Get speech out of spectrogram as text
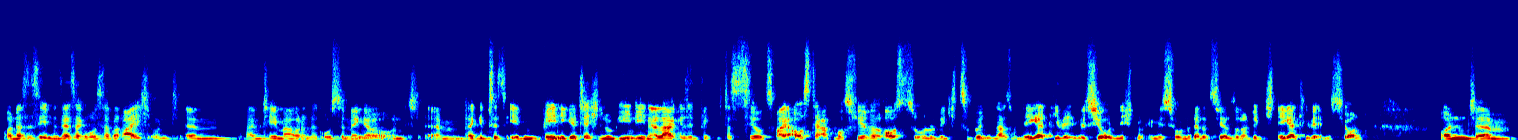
Und das ist eben ein sehr, sehr großer Bereich und ähm, beim Thema oder eine große Menge. Und ähm, da gibt es jetzt eben wenige Technologien, die in der Lage sind, wirklich das CO2 aus der Atmosphäre rauszuholen und wirklich zu binden. Also negative Emissionen, nicht nur Emissionen reduzieren, sondern wirklich negative Emissionen. Und ähm,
